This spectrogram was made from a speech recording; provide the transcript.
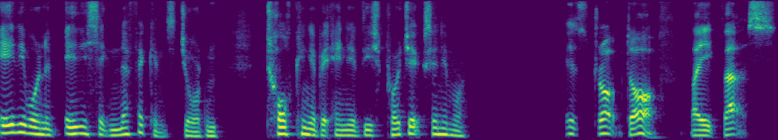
anyone of any significance, Jordan, talking about any of these projects anymore. it's dropped off. Like that's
